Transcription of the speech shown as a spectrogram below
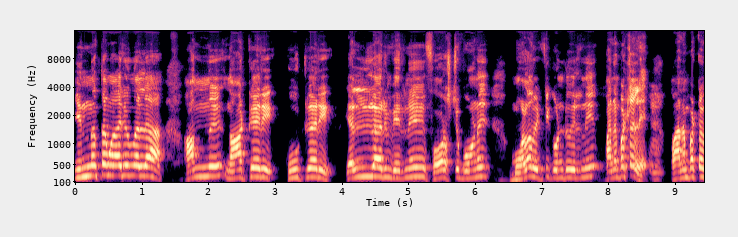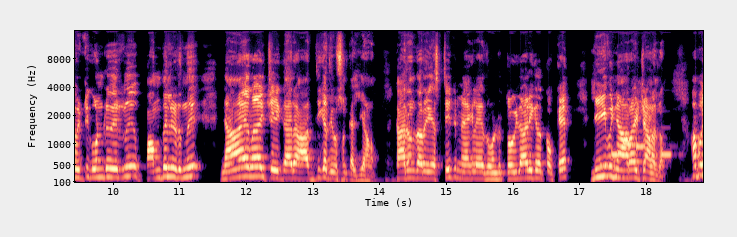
ഇന്നത്തെ മാതിരിയൊന്നുമല്ല അന്ന് നാട്ടുകാര് കൂട്ടുകാര് എല്ലാരും വരുന്ന് ഫോറസ്റ്റ് പോണ് മുള വെട്ടി കൊണ്ടുവരുന്ന് പനമ്പട്ടല്ലേ. പനമ്പട്ട വെട്ടി കൊണ്ടുവരുന്ന് പന്തലിടുന്ന് ഞായറാഴ്ചക്കാരൻ അധിക ദിവസം കല്യാണം. കാരണം എന്താ പറയുക എസ്റ്റേറ്റ് മേഖല ആയതുകൊണ്ട് തൊഴിലാളികൾക്കൊക്കെ ലീവ് ഞായറാഴ്ച ആണല്ലോ അപ്പൊ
